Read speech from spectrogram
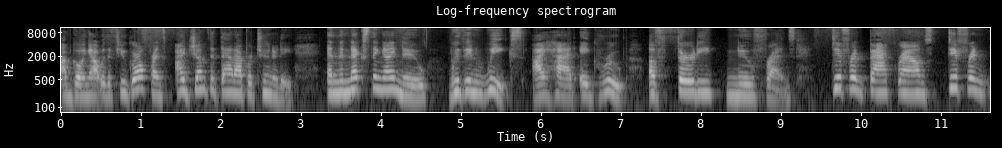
I'm going out with a few girlfriends. I jumped at that opportunity. And the next thing I knew, within weeks, I had a group of 30 new friends, different backgrounds, different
